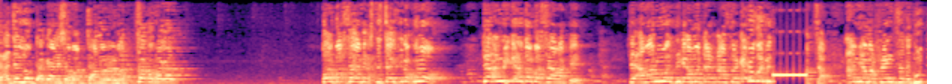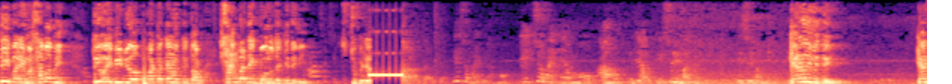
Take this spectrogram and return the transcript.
কাজের লোক টাকা আনিস আবার জানোয়ারের বাচ্চা কোথাকার? তোর বাসায় আমি আসতে চাইছি কখনো? তুই আনবি কেন তোর বাসায় আমাকে? তুই আমার মোবাইল থেকে আমার ডাটা ট্রান্সফার কেন করবি? বাচ্চা। আমি আমার ফ্রেন্ডের সাথে ঘুরতেই পারি আমার স্বাভাবিক। তুই ওই ভিডিও ফটো কেন তুই তোর সাংবাদিক বন্ধুদেরকে দিবি? কেন দিবি তুই? কেন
